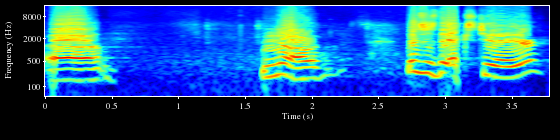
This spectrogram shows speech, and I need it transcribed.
Uh, no, this is the exterior.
